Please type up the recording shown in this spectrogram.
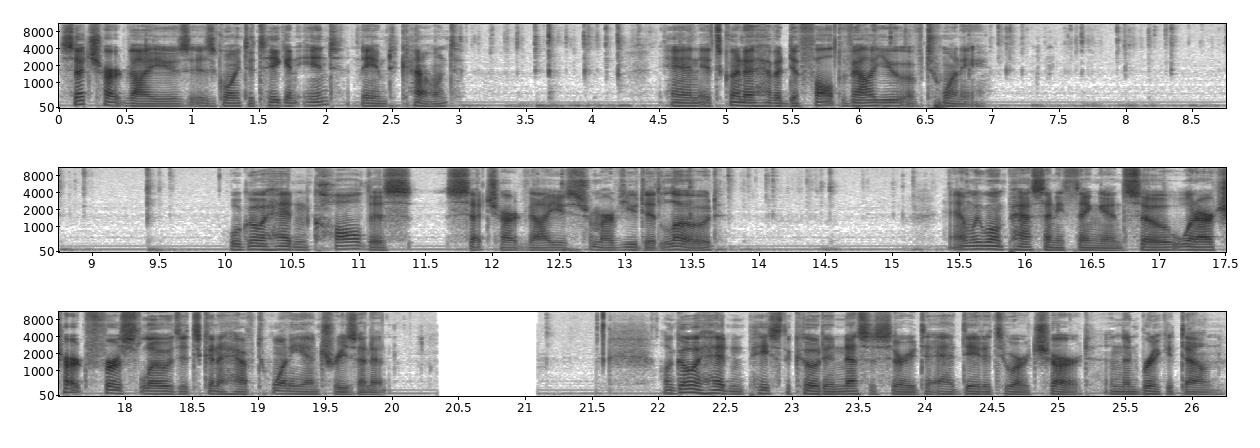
SetChartValues is going to take an int named count and it's going to have a default value of 20. We'll go ahead and call this setChartValues from our viewDidLoad and we won't pass anything in. So when our chart first loads, it's going to have 20 entries in it. I'll go ahead and paste the code in necessary to add data to our chart and then break it down.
